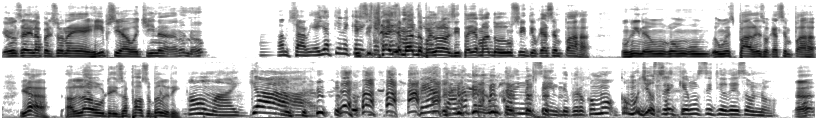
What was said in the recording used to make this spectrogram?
Yo no sé si la persona es egipcia o es china. I don't know. I'm sorry. Ella tiene que... Y si que- está llamando, perdón, si está llamando de un sitio que hacen paja, un, gine- un, un, un, spa de eso que hacen paja. Yeah, a load is a possibility. Oh, my God. Vean acá, una pregunta inocente, pero ¿cómo, ¿cómo yo sé que es un sitio de eso o no? ¿Ah?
